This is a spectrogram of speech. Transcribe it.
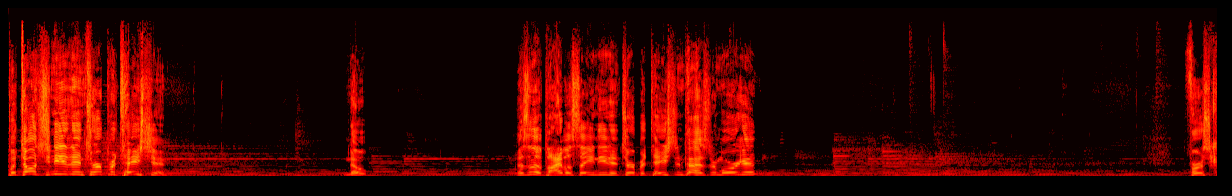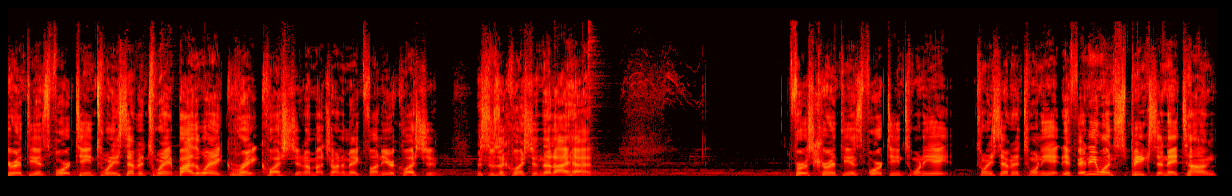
But don't you need an interpretation? Nope. Doesn't the Bible say you need interpretation, Pastor Morgan? 1 Corinthians 14, 27, 28. By the way, great question. I'm not trying to make fun of your question. This was a question that I had. 1 Corinthians 14, 28, 27 and 28. If anyone speaks in a tongue,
